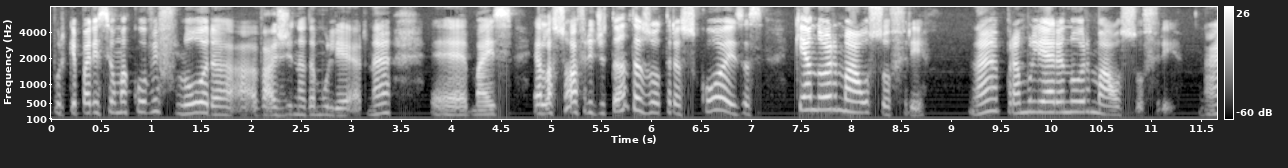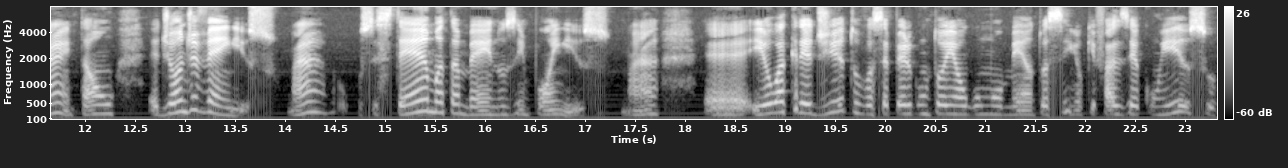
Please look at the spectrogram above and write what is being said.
Porque parecia uma couve-flor a, a, vagina da mulher, né? É, mas ela sofre de tantas outras coisas que é normal sofrer, né? Para a mulher é normal sofrer, né? Então, é, de onde vem isso, né? O sistema também nos impõe isso, né? É, eu acredito, você perguntou em algum momento assim o que fazer com isso.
